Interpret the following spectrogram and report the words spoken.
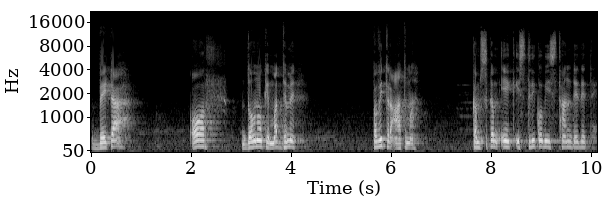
बेटा और दोनों के मध्य में पवित्र आत्मा। कम से कम एक स्त्री को भी स्थान दे देते,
